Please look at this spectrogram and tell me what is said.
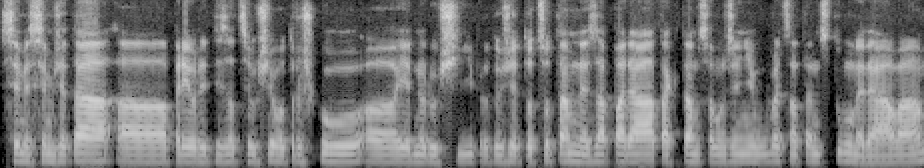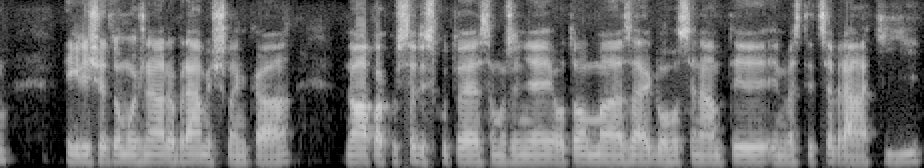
si myslím, že ta prioritizace už je o trošku jednodušší, protože to, co tam nezapadá, tak tam samozřejmě vůbec na ten stůl nedávám, i když je to možná dobrá myšlenka. No a pak už se diskutuje samozřejmě o tom, za jak dlouho se nám ty investice vrátí,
